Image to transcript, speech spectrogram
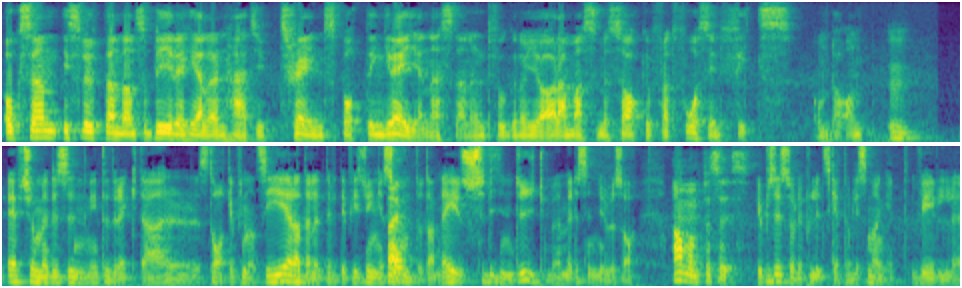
Och sen i slutändan så blir det hela den här typ trainspotting grejen nästan. Är tvungen att göra massor med saker för att få sin fix om dagen. Mm. Eftersom medicinen inte direkt är statligt finansierad eller det, det finns ju inget Nej. sånt utan det är ju svindyrt med medicin i USA. Ja men precis. Det är precis så det politiska etablissemanget vill eh,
